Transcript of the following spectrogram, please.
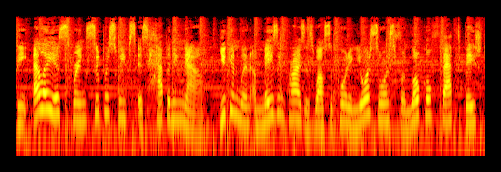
The LAist Spring Super Sweeps is happening now. You can win amazing prizes while supporting your source for local fact based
